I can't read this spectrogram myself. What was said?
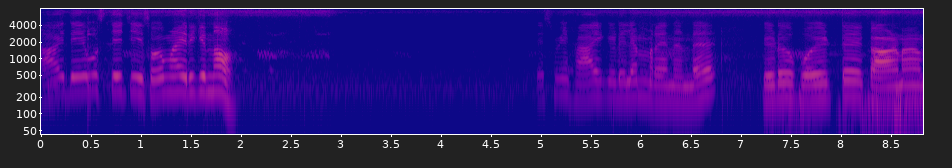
ഹായ് ചേച്ചി സുഖമായിരിക്കുന്നോ? ലക്ഷ്മി ഹായ് കിടിലം പറയുന്നുണ്ട്. കിടു പോയിട്ട് കാണാം.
